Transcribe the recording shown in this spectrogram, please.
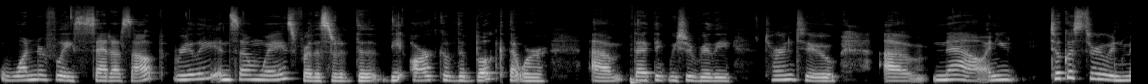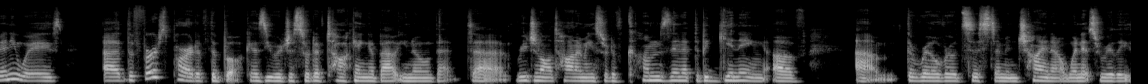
wonderfully set us up, really, in some ways, for the sort of the the arc of the book that we're um, that I think we should really turn to um, now. And you took us through, in many ways, uh, the first part of the book, as you were just sort of talking about, you know, that uh, regional autonomy sort of comes in at the beginning of um, the railroad system in China when it's really,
